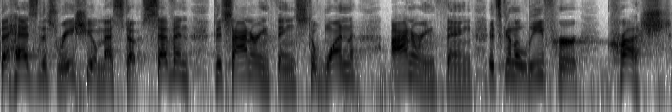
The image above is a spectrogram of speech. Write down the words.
that has this ratio messed up seven dishonoring things to one honoring thing, it's going to leave her crushed.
